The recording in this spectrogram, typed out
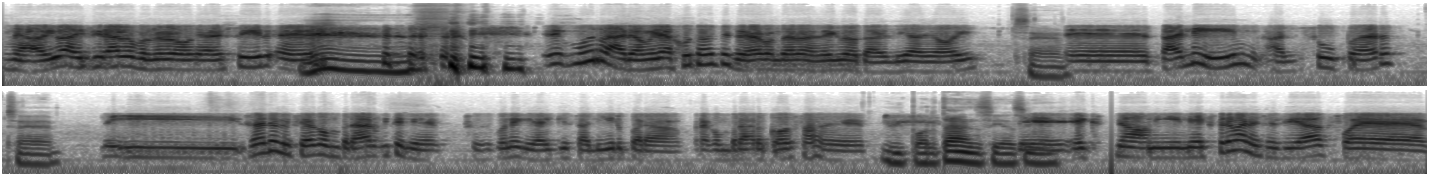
me iba a decir algo, pero no lo voy a decir. Eh, mm. es muy raro. Mira, justamente te voy a contar una anécdota del día de hoy. Sí. Eh, salí al súper. Sí. Y ¿sabes lo que fui a comprar? Viste que se supone que hay que salir para, para comprar cosas de... Importancia, sí. ex- no, mi, mi extrema necesidad fue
